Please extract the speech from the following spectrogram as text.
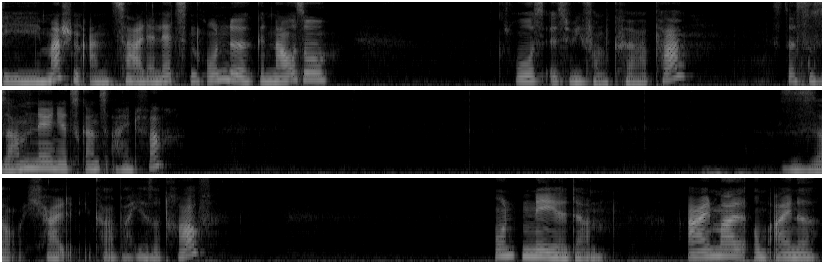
die Maschenanzahl der letzten Runde genauso groß ist wie vom Körper, ist das Zusammennähen jetzt ganz einfach. So, ich halte den Körper hier so drauf und nähe dann einmal um eine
